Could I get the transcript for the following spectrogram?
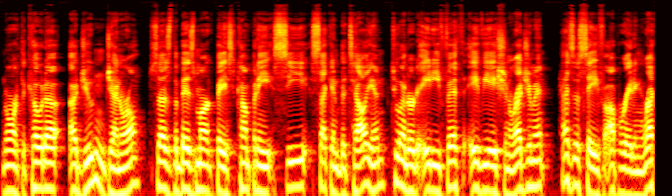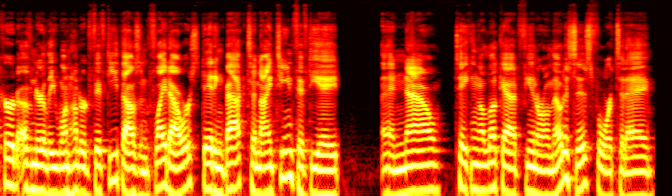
North Dakota Adjutant General, says the Bismarck based company C 2nd Battalion, 200 85th Aviation Regiment has a safe operating record of nearly 150,000 flight hours dating back to 1958. And now, taking a look at funeral notices for today.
